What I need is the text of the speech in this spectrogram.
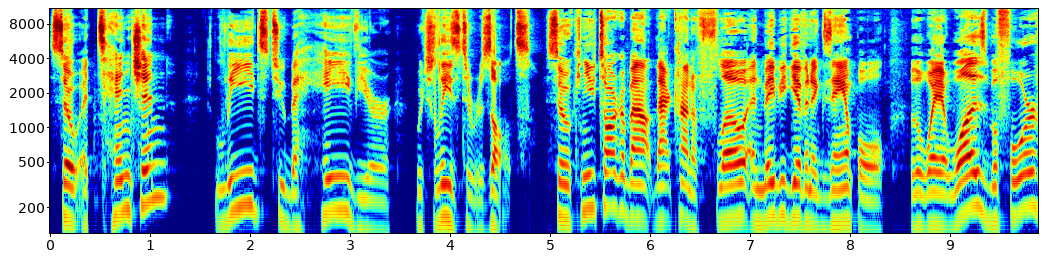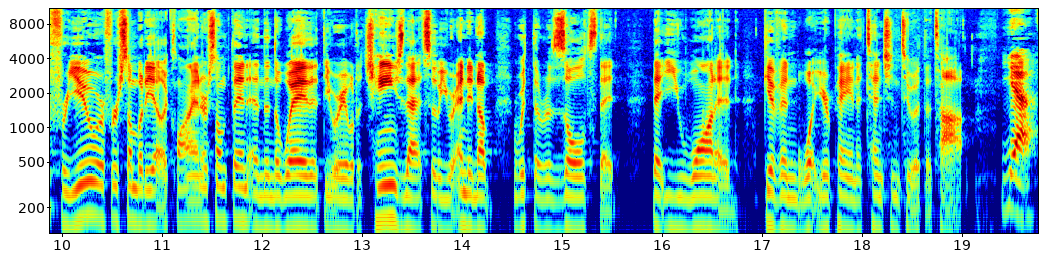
So attention leads to behavior, which leads to results. So, can you talk about that kind of flow and maybe give an example of the way it was before for you or for somebody, a client or something, and then the way that you were able to change that so you were ending up with the results that, that you wanted given what you're paying attention to at the top? Yes.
